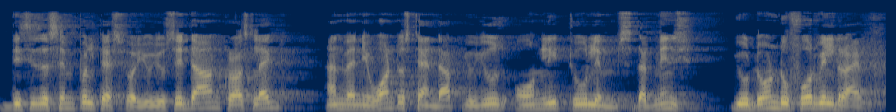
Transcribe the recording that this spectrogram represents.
This is a simple test for you. You sit down cross-legged and when you want to stand up, you use only two limbs. That means you don't do four-wheel drive.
